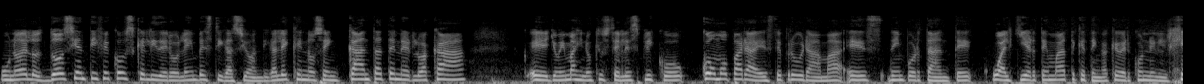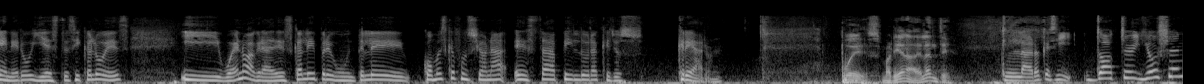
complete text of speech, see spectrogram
Uno de los dos científicos que lideró la investigación. Dígale que nos encanta tenerlo acá. eh, yo me imagino que usted le explicó cómo para este programa es de importante cualquier tema que tenga que ver con el género y este sí que lo es. Y bueno, agradezcale y pregúntele cómo es que funciona esta píldora que ellos crearon. Pues, Mariana, adelante. Claro que sí. Dr. Yoshin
